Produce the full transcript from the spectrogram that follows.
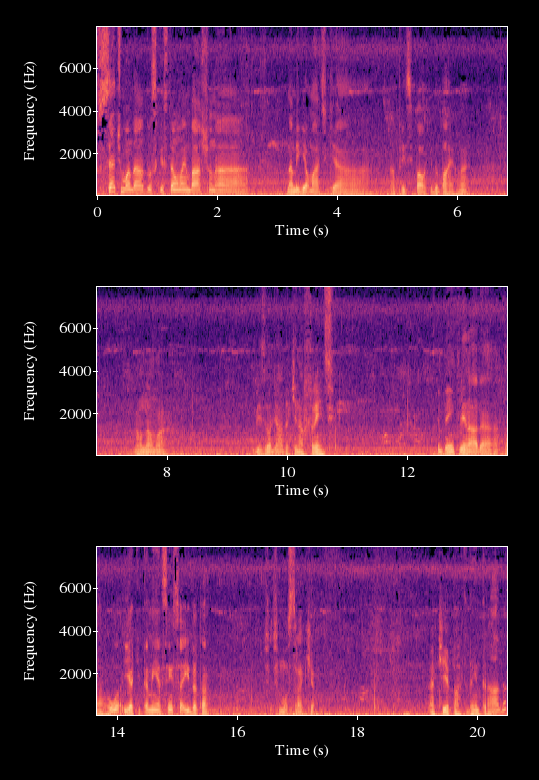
sétimo andar dos que estão lá embaixo na, na Miguel Mate, que é a, a principal aqui do bairro, né? Vamos dar uma bisolhada aqui na frente. É bem inclinada a, rua e aqui também é sem saída, tá? Deixa eu te mostrar aqui, ó. Aqui é parte da entrada,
